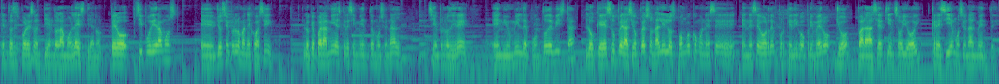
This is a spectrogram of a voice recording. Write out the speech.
Entonces por eso entiendo la molestia, ¿no? Pero si pudiéramos, eh, yo siempre lo manejo así. Lo que para mí es crecimiento emocional, siempre lo diré en mi humilde punto de vista, lo que es superación personal y los pongo como en ese, en ese orden porque digo, primero yo, para ser quien soy hoy, crecí emocionalmente,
